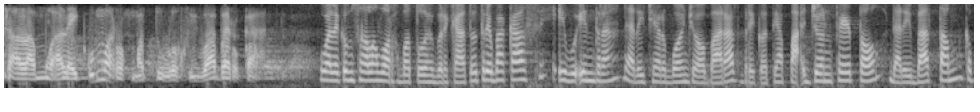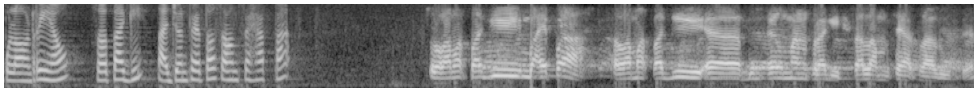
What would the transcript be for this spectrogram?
Assalamualaikum warahmatullahi wabarakatuh. Waalaikumsalam warahmatullahi wabarakatuh. Terima kasih Ibu Indra dari Cirebon, Jawa Barat. Berikutnya Pak John Veto dari Batam, Kepulauan Riau. Selamat pagi Pak John Veto, salam sehat Pak. Selamat pagi Mbak Eva, selamat pagi uh, Bung Elman Fragi, salam sehat selalu. Ya.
